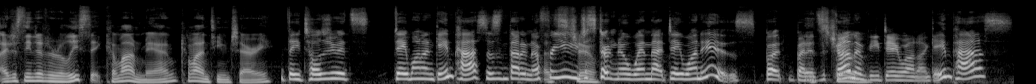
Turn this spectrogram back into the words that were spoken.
I just needed a release date. Come on, man. Come on, Team Cherry. They told you it's day one on Game Pass. Isn't that enough for That's you? You true. just don't know when that day one is. But but it's, It's gonna be day one on Game Pass.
